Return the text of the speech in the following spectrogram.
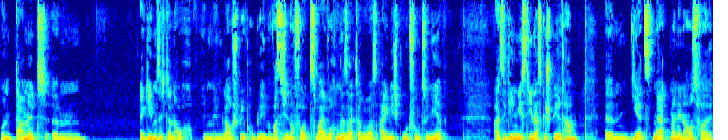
Und damit ähm, ergeben sich dann auch im, im Laufspiel Probleme. Was ich noch vor zwei Wochen gesagt habe, was eigentlich gut funktioniert, als sie gegen die Steelers gespielt haben. Ähm, jetzt merkt man den Ausfall.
